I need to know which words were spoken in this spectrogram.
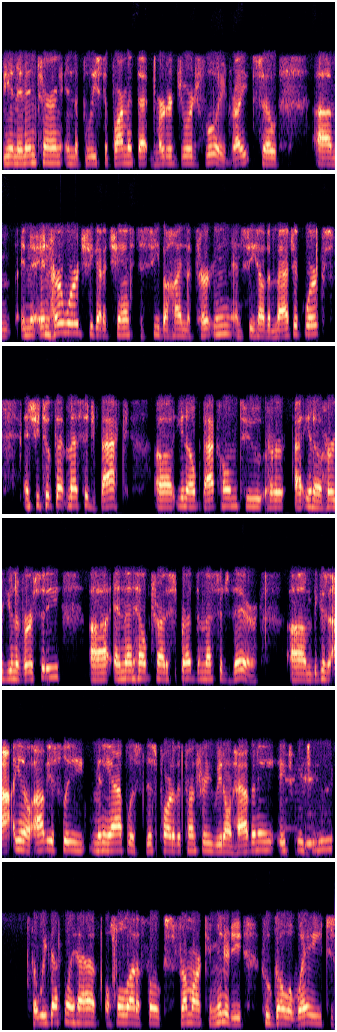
being an intern in the police department that murdered George Floyd, right? So, um, in in her words, she got a chance to see behind the curtain and see how the magic works, and she took that message back, uh, you know, back home to her, uh, you know, her university uh, and then help try to spread the message there. Um, because uh, you know, obviously, Minneapolis, this part of the country, we don't have any HBCUs, but we definitely have a whole lot of folks from our community who go away to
